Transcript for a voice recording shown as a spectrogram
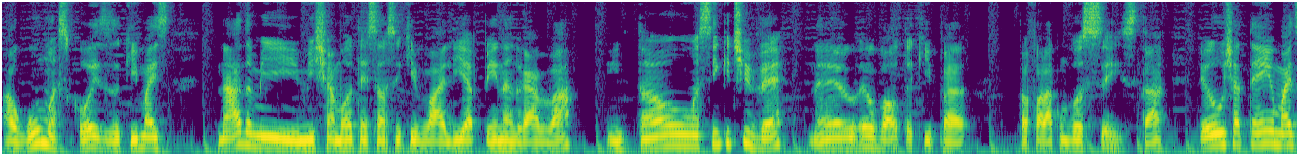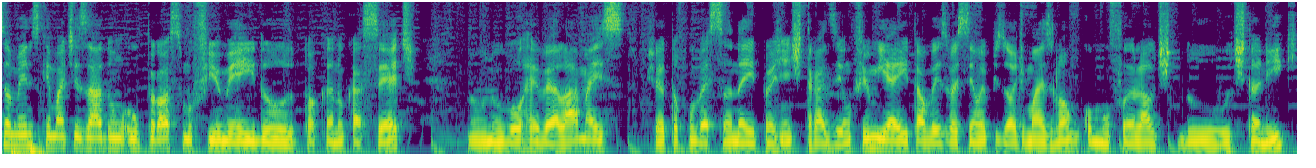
algumas coisas aqui, mas nada me, me chamou a atenção assim que valia a pena gravar. Então, assim que tiver, né, eu, eu volto aqui para falar com vocês, tá? Eu já tenho mais ou menos esquematizado um, o próximo filme aí do Tocando Cassete. Não, não vou revelar, mas já tô conversando aí pra gente trazer um filme. E aí talvez vai ser um episódio mais longo, como foi lá o do Titanic.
